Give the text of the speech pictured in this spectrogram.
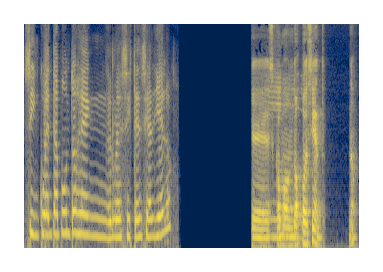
50 puntos en resistencia al hielo. Que es Y- como un 2%, ¿no?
